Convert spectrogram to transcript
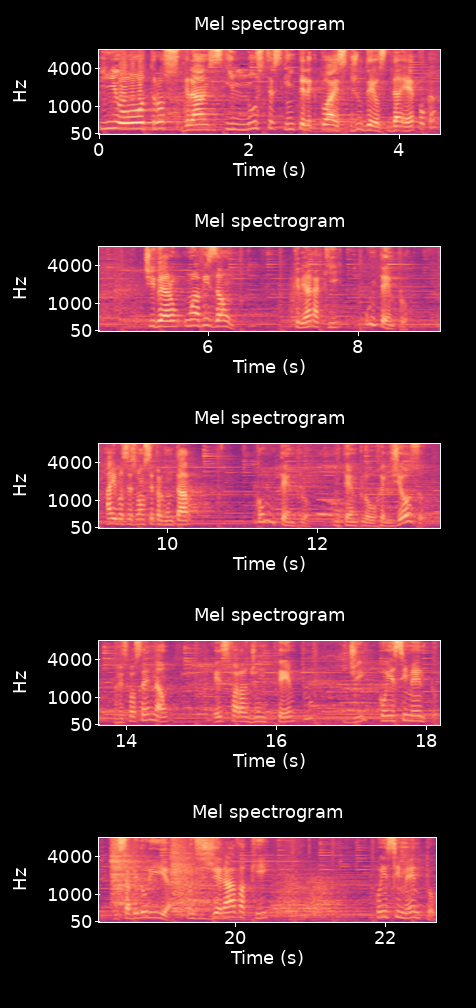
e outros grandes, ilustres intelectuais judeus da época, tiveram uma visão: criar aqui um templo. Aí vocês vão se perguntar: como um templo? Um templo religioso? A resposta é não. Eles falaram de um templo de conhecimento, de sabedoria, onde se gerava aqui conhecimento.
